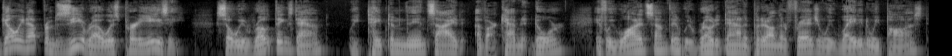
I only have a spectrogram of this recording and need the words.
going up from zero was pretty easy. So we wrote things down. We taped them to the inside of our cabinet door. If we wanted something, we wrote it down and put it on their fridge and we waited and we paused.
